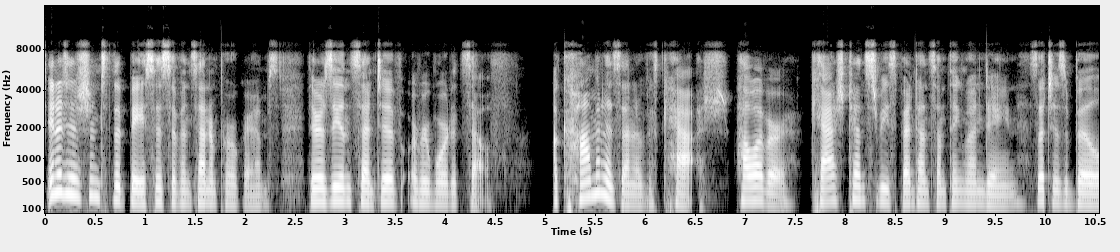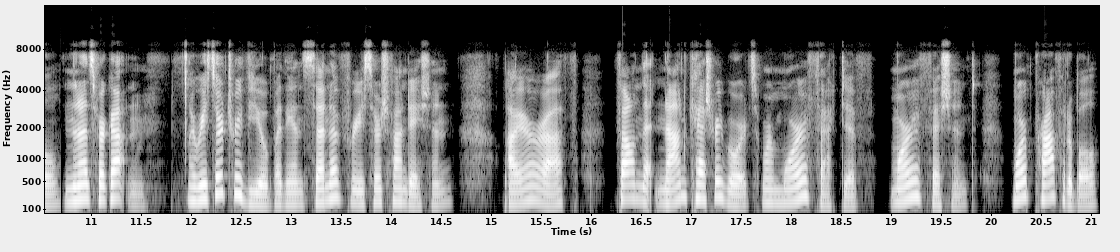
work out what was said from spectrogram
In addition to the basis of incentive programs, there is the incentive or reward itself. A common incentive is cash. However, cash tends to be spent on something mundane, such as a bill, and then it's forgotten. A research review by the Incentive Research Foundation, IRF, found that non cash rewards were more effective, more efficient, more profitable,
